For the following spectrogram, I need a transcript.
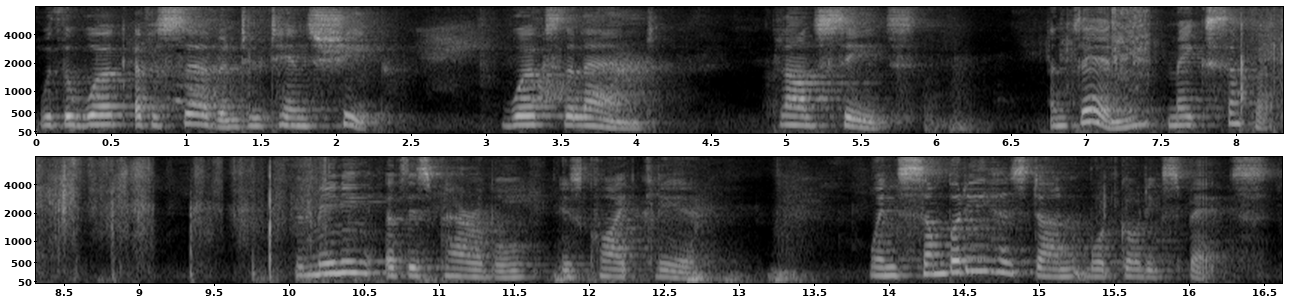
with the work of a servant who tends sheep, works the land, plants seeds, and then makes supper. The meaning of this parable is quite clear. When somebody has done what God expects,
